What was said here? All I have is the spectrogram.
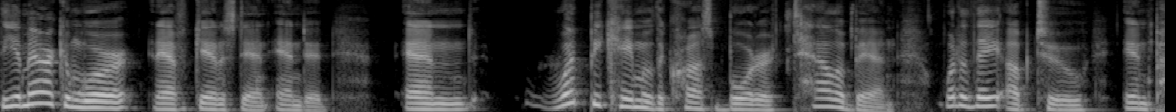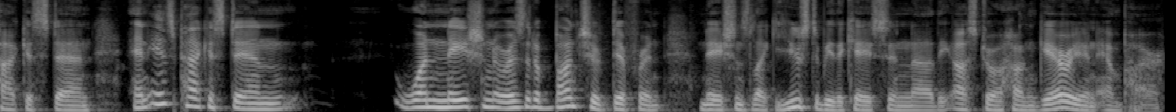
the American war in Afghanistan ended, and what became of the cross-border Taliban? What are they up to in Pakistan? And is Pakistan one nation, or is it a bunch of different nations, like used to be the case in uh, the Austro-Hungarian Empire?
